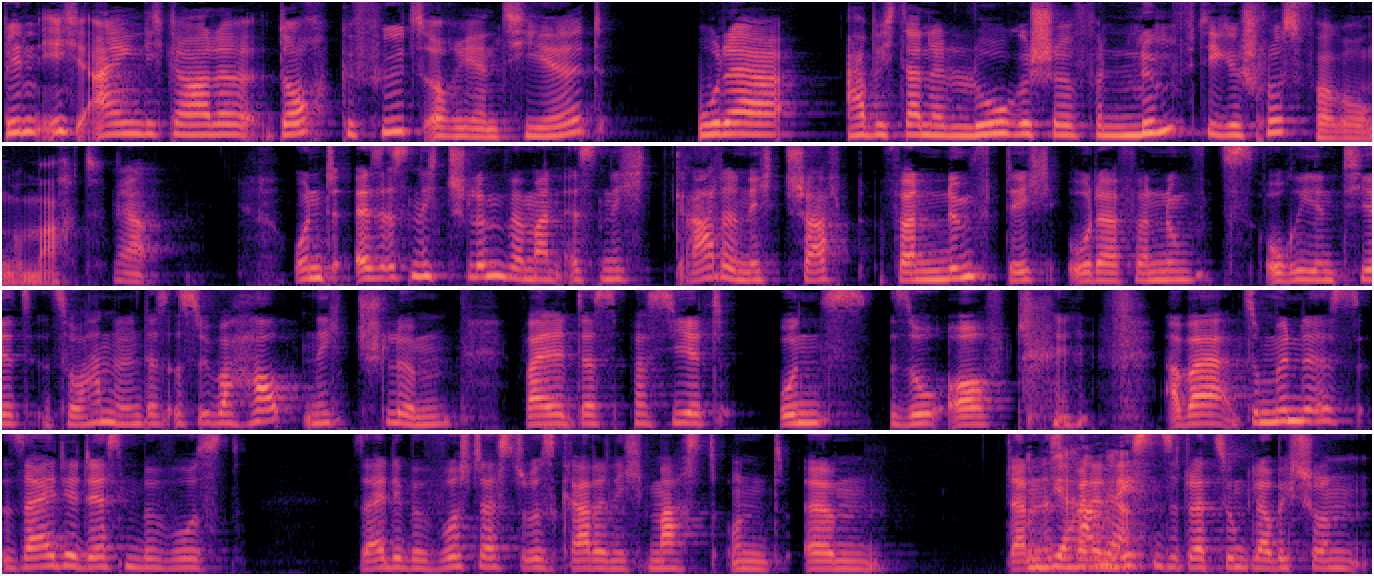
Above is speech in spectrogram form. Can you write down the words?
bin ich eigentlich gerade doch gefühlsorientiert oder habe ich da eine logische, vernünftige Schlussfolgerung gemacht? Ja. Und es ist nicht schlimm, wenn man es nicht gerade nicht schafft, vernünftig oder vernunftsorientiert zu handeln. Das ist überhaupt nicht schlimm, weil das passiert uns so oft. Aber zumindest sei dir dessen bewusst. Sei dir bewusst, dass du es gerade nicht machst. Und ähm, dann Und ist bei der ja- nächsten Situation, glaube ich, schon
